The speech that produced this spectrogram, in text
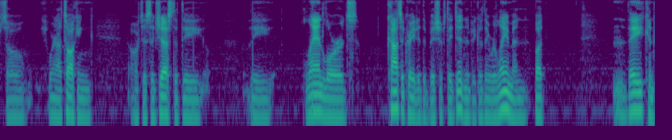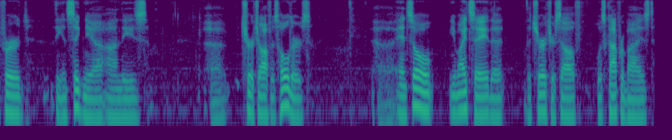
so we're not talking or to suggest that the the landlords consecrated the bishops. They didn't because they were laymen, but they conferred the insignia on these uh, church office holders. Uh, and so you might say that the church herself was compromised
